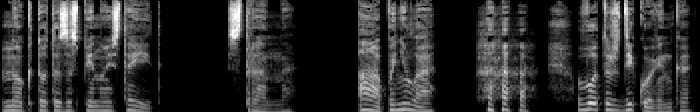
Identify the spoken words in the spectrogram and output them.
но кто-то за спиной стоит. Странно». «А, поняла. «Ха-ха-ха, вот уж диковинка».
